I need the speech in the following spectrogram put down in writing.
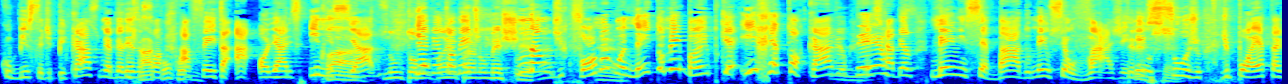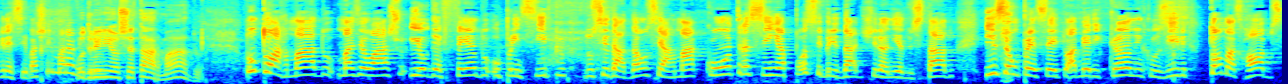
cubista de Picasso, minha beleza Ah, é só concordo. afeita a olhares iniciados. Não e tomou banho eventualmente, pra não mexer, Não, né? de forma É. alguma, nem tomei banho, porque é irretocável esse cabelo meio encebado, meio selvagem, meio sujo, de poeta agressivo. Achei Ô, maravilhoso. Drilinho, você tá armado? Não estou armado, mas eu acho e eu defendo o princípio do cidadão se armar contra, sim, a possibilidade de tirania do Estado. Isso é um preceito americano, inclusive. Thomas Hobbes,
